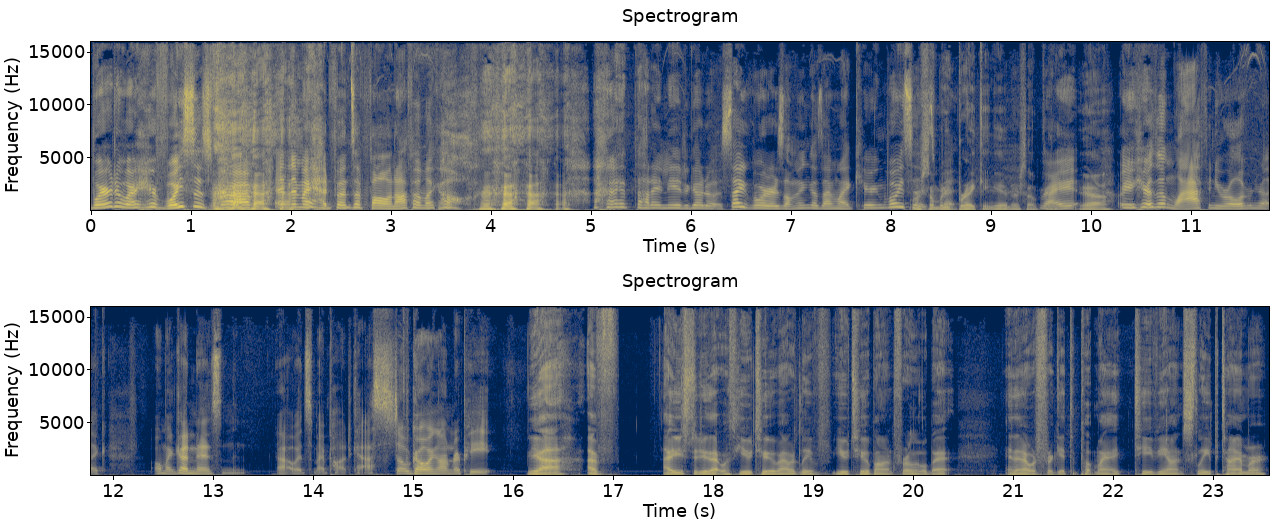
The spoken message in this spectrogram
where do I hear voices from? and then my headphones have fallen off. I'm like, oh, I thought I needed to go to a psych ward or something because I'm like hearing voices. or somebody but- breaking in or something. Right? Yeah. or you hear them laugh and you roll over and you're like, oh my goodness. And then, oh, it's my podcast still going on repeat. Yeah, I've I used to do that with YouTube. I would leave YouTube on for a little bit, and then I would forget to put my TV on sleep timer.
